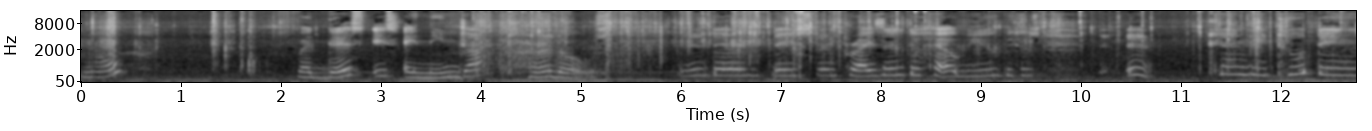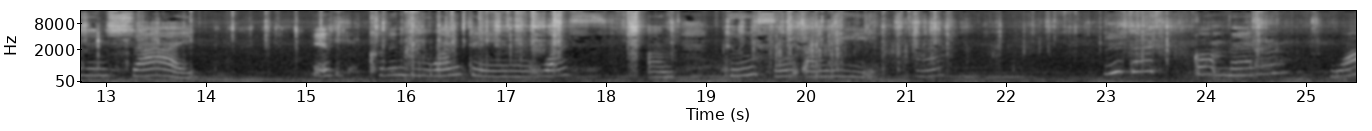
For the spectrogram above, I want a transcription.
No. But this is a Ninja Turtles. There they surprises to help you because it can be two things inside. It couldn't be one thing, one um two food only. Huh? Does that got matter? Why?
